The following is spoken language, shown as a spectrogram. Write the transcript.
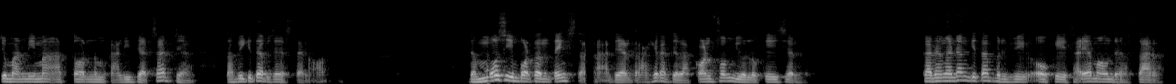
cuman lima atau enam kandidat saja tapi kita bisa stand out. The most important things ada yang terakhir adalah confirm your location. Kadang-kadang kita berpikir, oke okay, saya mau daftar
